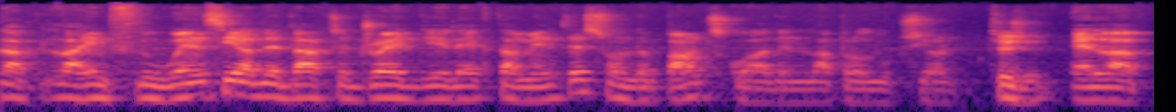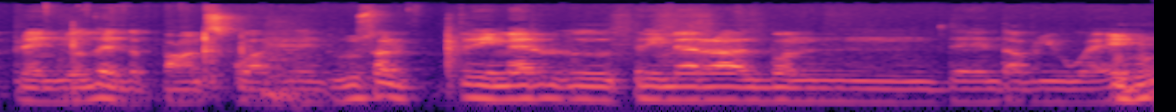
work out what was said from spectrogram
la, la influencia de Dr. Dre directamente son The Bomb Squad en la producción. Sí, sí. Él aprendió de The Bomb Squad. Incluso el primer, el primer álbum de NWA.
